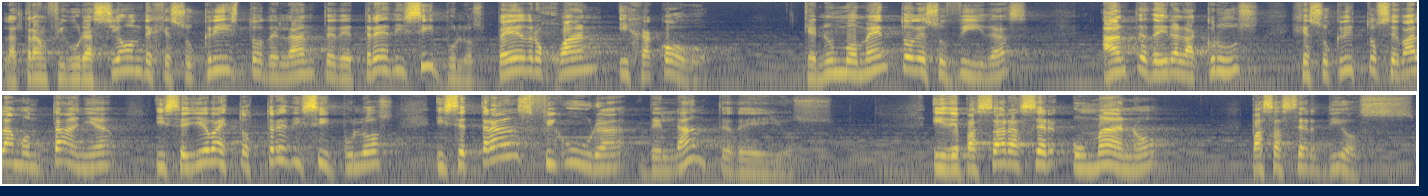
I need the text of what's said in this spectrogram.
la transfiguración de Jesucristo delante de tres discípulos, Pedro, Juan y Jacobo, que en un momento de sus vidas, antes de ir a la cruz, Jesucristo se va a la montaña y se lleva a estos tres discípulos y se transfigura delante de ellos. Y de pasar a ser humano, pasa a ser Dios.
